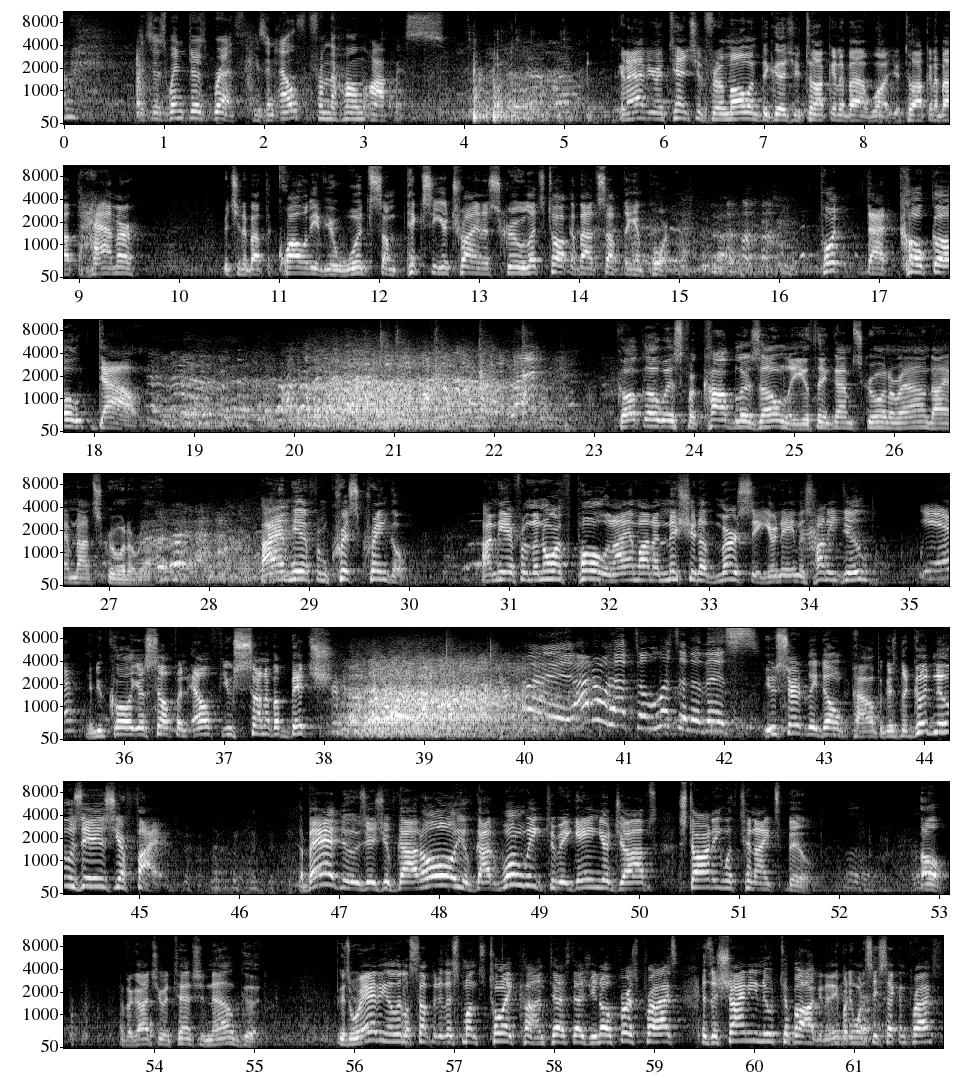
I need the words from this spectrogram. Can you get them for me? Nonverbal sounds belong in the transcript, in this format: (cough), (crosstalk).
Brown. This is Winter's Breath. He's an elf from the home office. Can I have your attention for a moment because you're talking about what? You're talking about the hammer? Bitching about the quality of your wood, some pixie you're trying to screw. Let's talk about something important. Put that cocoa down. Cocoa is for cobblers only. You think I'm screwing around? I am not screwing around. I am here from Kris Kringle. I'm here from the North Pole, and I am on a mission of mercy. Your name is Honeydew? Yeah? And you call yourself an elf, you son of a bitch? (laughs) Hey, I don't have to listen to this. You certainly don't, pal, because the good news is you're fired. The bad news is you've got all, you've got one week to regain your jobs, starting with tonight's build. Oh, oh have I got your attention now? Good. Because we're adding a little something to this month's toy contest. As you know, first prize is a shiny new toboggan. Anybody want to see second prize?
